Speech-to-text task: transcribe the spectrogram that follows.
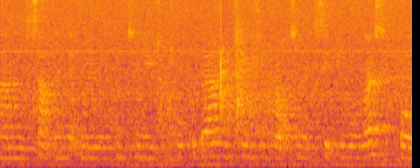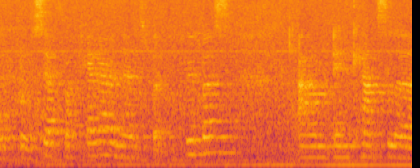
um, something that we will continue to talk about in terms of what's an acceptable risk for, for South Waikato and that is fit for purpose. Um, and Councillor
